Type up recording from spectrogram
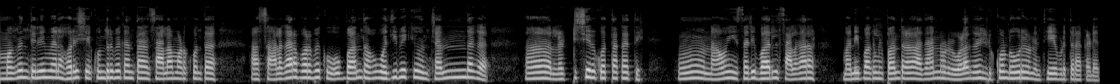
ಮಗನ ತಲೆ ಮೇಲೆ ಹೊರಿಸಿ ಕುಂದಿರ್ಬೇಕಂತ ಸಾಲ ಮಾಡ್ಕೊಂತ ಆ ಸಾಲಗಾರ ಬರಬೇಕು. ಬಂದು ಒದಿಬೇಕು ಒಂದು ಚಂದಾಗ. ಹಾಂ ಲಟ್ಟಿಸಿರ್ ಗೊತ್ತಾಕತಿ. ಹ್ಞೂ ನಾವು ಈ ಸರಿ ಬರ್ಲಿ ಸಾಲಗಾರ ಮನೆ ಬಾಗಿಲು ಬಂದ್ರೆ ಅದನ್ನ ನೋಡ್ರಿ ಒಳಗೆ ಹಿಡ್ಕೊಂಡು ಹೋಗ್ರಿ ಅವ್ನು ಅಂತ ಹೇಳ್ಬಿಡ್ತಾರೆ ಆ ಕಡೆ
